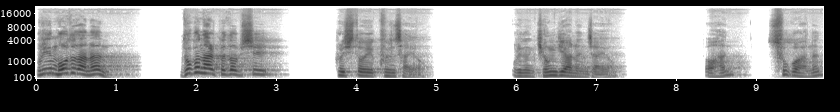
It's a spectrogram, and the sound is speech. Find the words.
우리 모두 다는 누구나 할 것 없이 그리스도의 군사요. 우리는 경기하는 자요. 또한 수고하는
